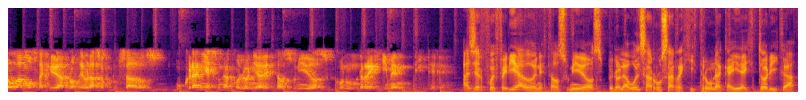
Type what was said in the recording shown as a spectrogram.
No vamos a quedarnos de brazos cruzados. Ucrania es una colonia de Estados Unidos con un régimen títere. Ayer fue feriado en Estados Unidos, pero la bolsa rusa registró una caída histórica,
